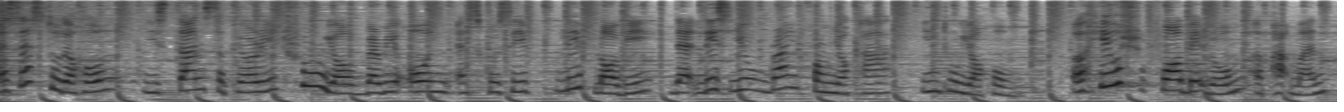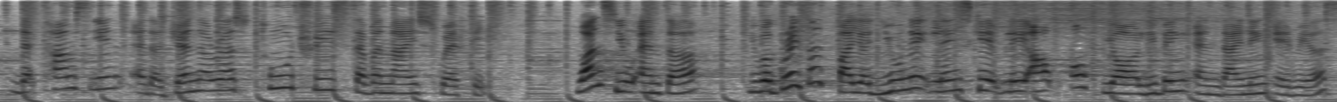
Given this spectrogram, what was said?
Access to the home is done securely through your very own exclusive lift lobby that leads you right from your car into your home. A huge 4-bedroom apartment that comes in at a generous 2379 square feet. Once you enter, you are greeted by a unique landscape layout of your living and dining areas,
